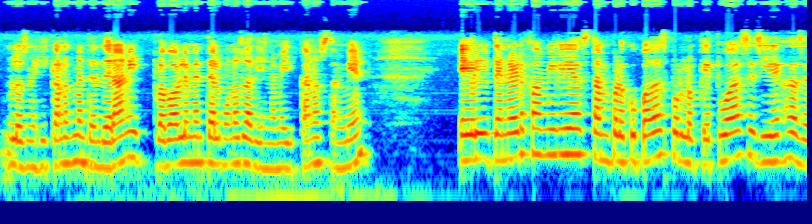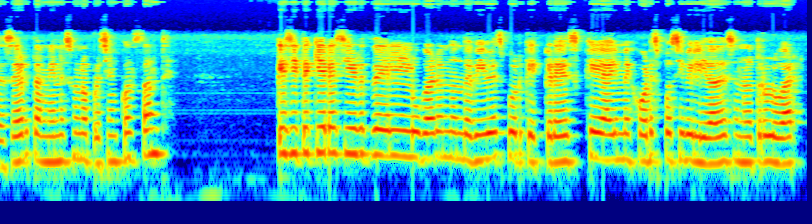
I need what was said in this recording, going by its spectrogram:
los mexicanos me entenderán y probablemente algunos latinoamericanos también, el tener familias tan preocupadas por lo que tú haces y dejas de hacer también es una presión constante que si te quieres ir del lugar en donde vives porque crees que hay mejores posibilidades en otro lugar,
